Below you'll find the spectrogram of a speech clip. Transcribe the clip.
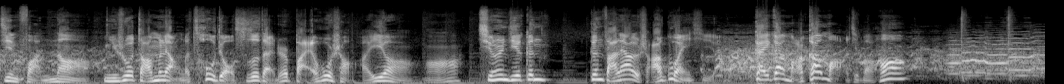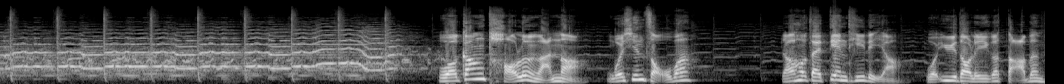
金凡呐，你说咱们两个臭屌丝在这白活啥呀？啊，情人节跟跟咱俩有啥关系呀？该干嘛干嘛去吧，哈！我刚讨论完呢，我先走吧。然后在电梯里呀，我遇到了一个打扮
